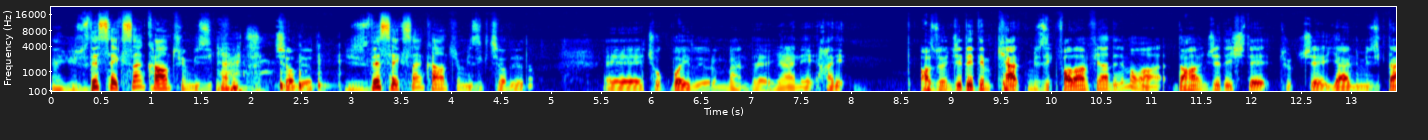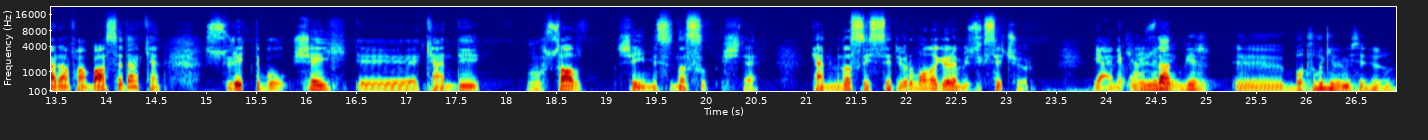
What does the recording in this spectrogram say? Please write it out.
yani %80 country müzik Evet. çalıyordum. %80 country müzik çalıyordum. E, çok bayılıyorum ben de. Yani hani az önce dedim Kelt müzik falan filan dedim ama daha önce de işte Türkçe yerli müziklerden falan bahsederken sürekli bu şey e, kendi ruhsal şeyimiz nasıl işte kendimi nasıl hissediyorum ona göre müzik seçiyorum. Yani o yüzden Kendini bir e, batılı gibi mi hissediyordun?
